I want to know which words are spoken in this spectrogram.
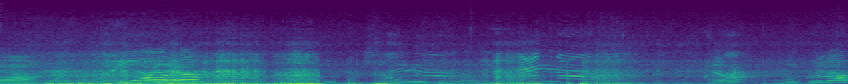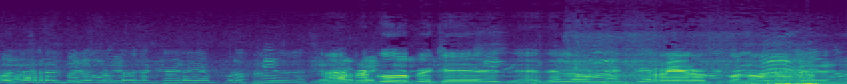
Ya. Cuidado, bro. Ten cuidado, va a estar resbalando otra vez a caer allá en puras piedras. No se preocupe, que es, es de los más guerreros que conoce usted. Two,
